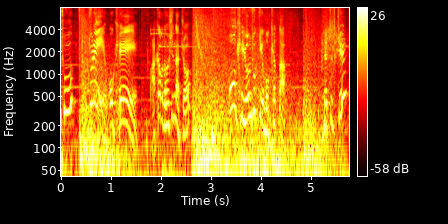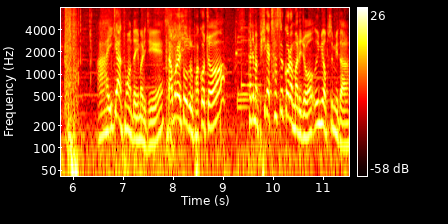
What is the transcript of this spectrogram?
투, 쓰리! 오케이. 아까보다 훨씬 낫죠 오케이 연속기가 먹혔다 배트 스킬? 아 이게 안 통한다 이 말이지 사무라이 소드로 바꿨죠 하지만 피가 찼을 거란 말이죠. 의미 없습니다.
